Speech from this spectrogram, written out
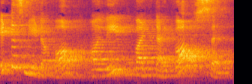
it is made up of only one type of cell.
